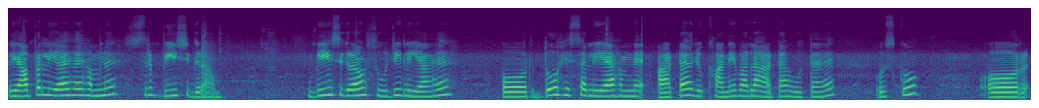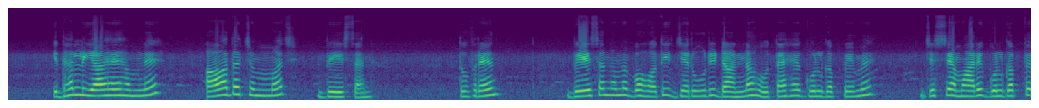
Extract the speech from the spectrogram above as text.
तो यहाँ पर लिया है हमने सिर्फ़ 20 ग्राम। 20 ग्राम सूजी लिया है और दो हिस्सा लिया है हमने आटा, जो खाने वाला आटा होता है उसको। और इधर लिया है हमने आधा चम्मच बेसन। तो फ्रेंड बेसन हमें बहुत ही ज़रूरी डालना होता है गोलगप्पे में, जिससे हमारे गोलगप्पे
